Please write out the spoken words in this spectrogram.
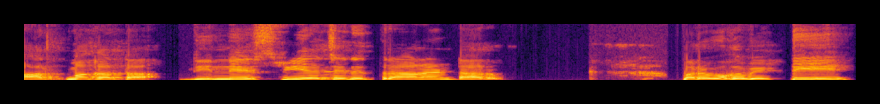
ఆత్మకథ దీన్నే స్వీయ చరిత్ర అని అంటారు. మరి ఒక వ్యక్తి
